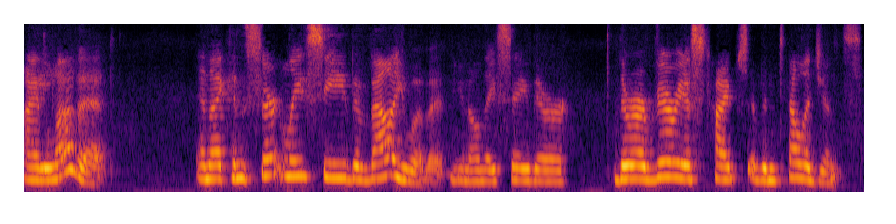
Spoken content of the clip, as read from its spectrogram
I love it. And I can certainly see the value of it. You know, they say there are, there are various types of intelligence.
